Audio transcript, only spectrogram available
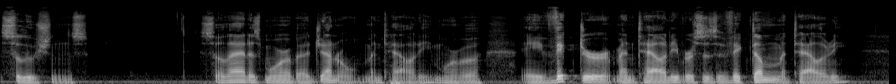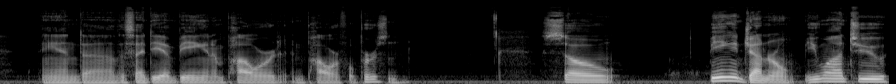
solutions. So that is more of a general mentality, more of a, a victor mentality versus a victim mentality. And uh, this idea of being an empowered and powerful person. So, being a general, you want to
